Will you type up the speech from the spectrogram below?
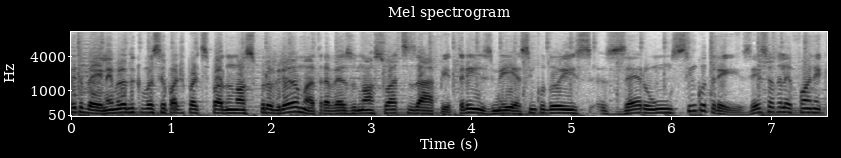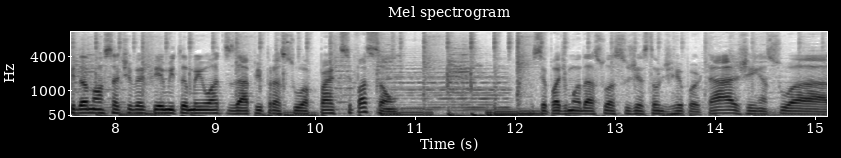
Muito bem, lembrando que você pode participar do nosso programa através do nosso WhatsApp 36520153. Esse é o telefone aqui da nossa Ativa FM e também o WhatsApp para sua participação. Você pode mandar a sua sugestão de reportagem, a sua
